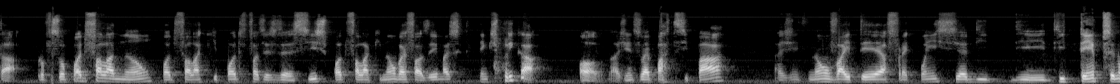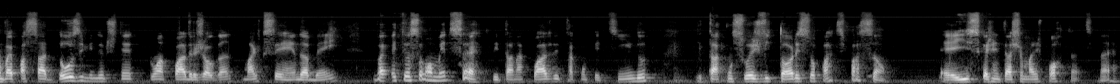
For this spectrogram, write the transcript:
Tá, o professor pode falar não, pode falar que pode fazer exercício, pode falar que não vai fazer, mas tem que explicar. Ó, a gente vai participar, a gente não vai ter a frequência de, de, de tempo, você não vai passar 12 minutos dentro de uma quadra jogando, por mais que você renda bem, vai ter o seu momento certo, de estar na quadra, de estar competindo, de estar com suas vitórias e sua participação. É isso que a gente acha mais importante, né?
